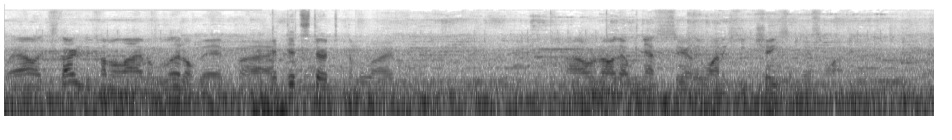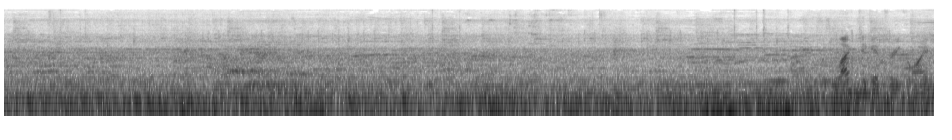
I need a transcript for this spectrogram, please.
Well, it started to come alive a little bit, but It did start to come alive. I don't know that we necessarily want to keep chasing this one. I would like to get three coins.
